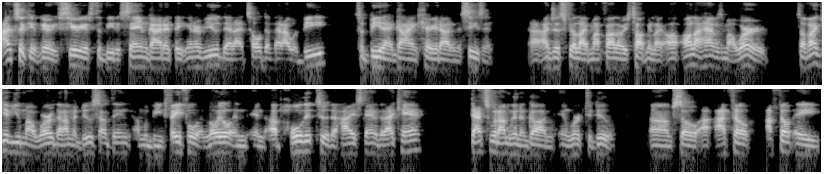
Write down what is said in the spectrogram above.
I took it very serious to be the same guy that they interviewed that I told them that I would be, to be that guy and carry it out in the season. I just feel like my father always taught me like all, all, I have is my word. So if I give you my word that I'm gonna do something, I'm gonna be faithful and loyal and, and uphold it to the highest standard that I can. That's what I'm gonna go out and, work to do. Um, so I, I, felt I felt a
